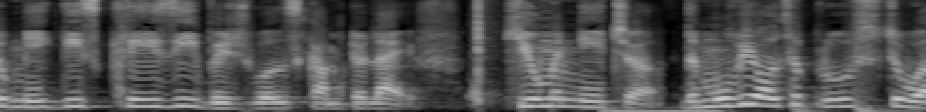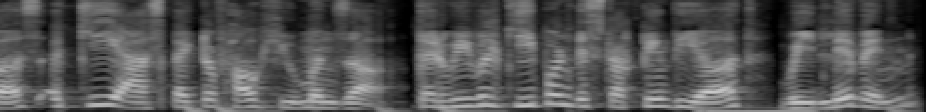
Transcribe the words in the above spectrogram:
to make these crazy visuals come to life. Human nature. The movie also proves to us a key aspect of how humans are that we will keep on destructing the earth we live in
